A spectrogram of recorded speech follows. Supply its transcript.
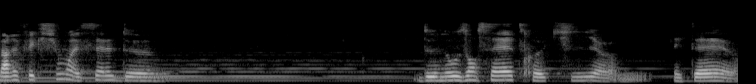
ma réflexion est celle de de nos ancêtres qui euh, étaient euh,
